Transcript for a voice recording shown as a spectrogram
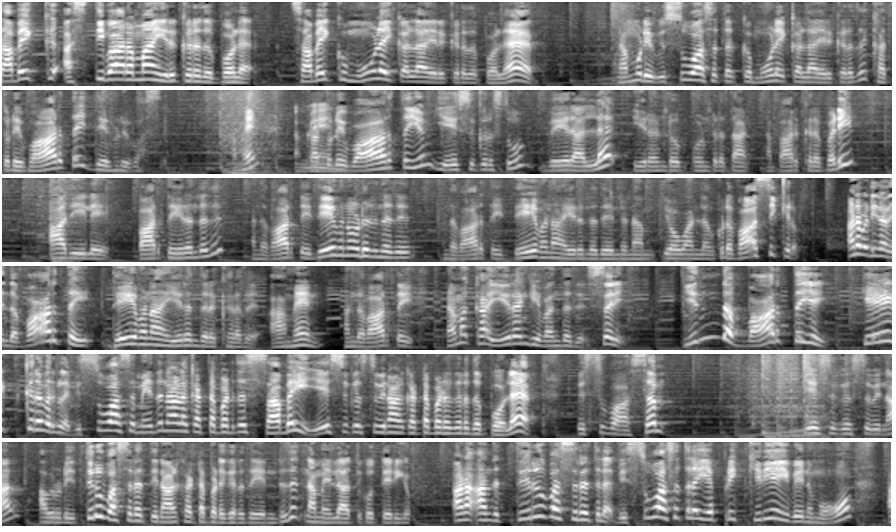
சபைக்கு அஸ்திபாரமா இருக்கிறது போல சபைக்கு மூளைக்கல்லா இருக்கிறது போல நம்முடைய விசுவாசத்திற்கு மூளைக்கல்லா இருக்கிறது. கர்த்தருடைய வார்த்தை தேவனுடைய வாசம் ஆமென் கர்த்தருடைய வார்த்தையும் இயேசு கிறிஸ்துவும் வேற அல்ல இரண்டும் ஒன்றுதான். நான் பார்க்கிறபடி ஆதியிலே வார்த்தை இருந்தது அந்த வார்த்தை தேவனோடு இருந்தது அந்த வார்த்தை தேவனா இருந்தது என்று நாம் யோவான்ல கூட வாசிக்கிறோம். ஆனபடினால் இந்த வார்த்தை தேவனா இருந்திருக்கிறது. ஆமென் அந்த வார்த்தை நமக்கா இறங்கி வந்தது. சரி இந்த வார்த்தையை கேட்கிறவர்களை விசுவாசம் எதனால கட்டப்படுது? சபை இயேசு கிறிஸ்துவினால் கட்டப்படுகிறது போல விசுவாசம் இயேசு கிறிஸ்துவினால் அவருடைய திருவசனத்தினால் கட்டப்படுகிறது என்றது நம்ம எல்லாத்துக்கும் தெரியும். ஆனா அந்த திருவசனத்துல விசுவாசத்துல எப்படி கிரியை வேணுமோ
